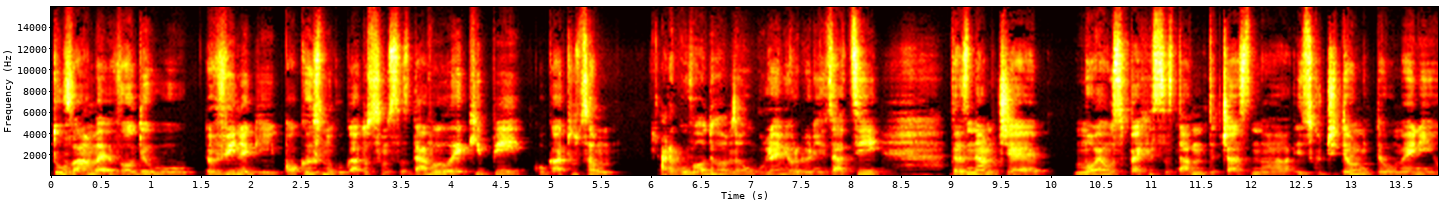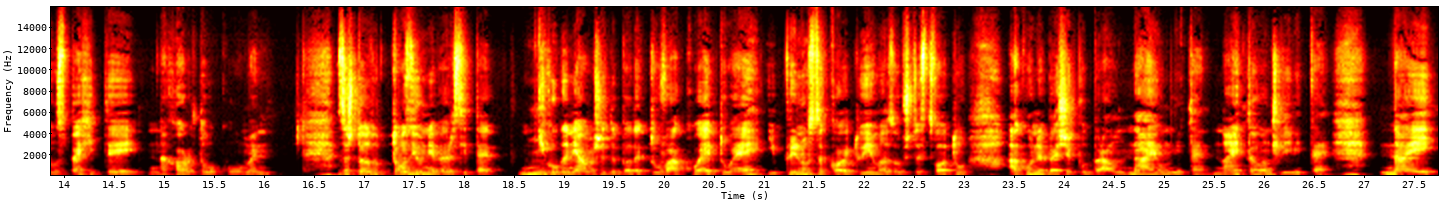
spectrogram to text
Това ме е водило винаги по-късно, когато съм създавала екипи, когато съм ръководила много големи организации, да знам, че Моя успех е създавната част на изключителните умения и успехите на хората около мен. Защото този университет никога нямаше да бъде това, което е и приноса, който има за обществото, ако не беше подбрал най-умните, най-талантливите, най-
